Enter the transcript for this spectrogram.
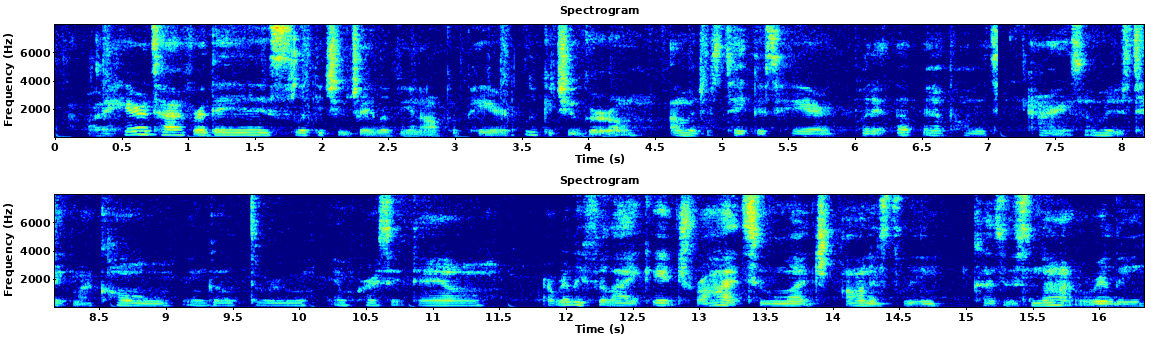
I bought a hair tie for this. Look at you, Jaelah, being all prepared. Look at you, girl. I'm gonna just take this hair, put it up in a ponytail. All right, so I'm gonna just take my comb and go through and press it down. I really feel like it dried too much, honestly, because it's not really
